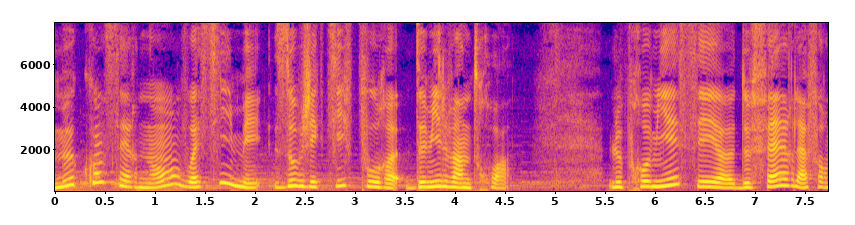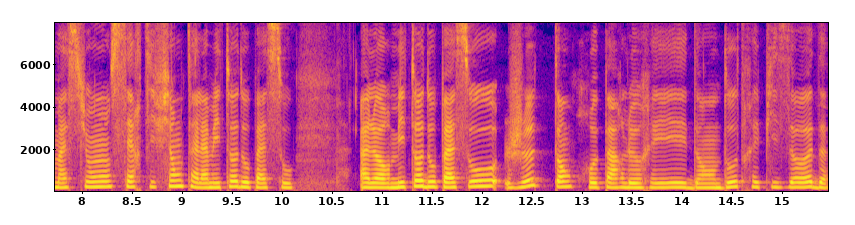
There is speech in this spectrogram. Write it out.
Me concernant, voici mes objectifs pour 2023. Le premier, c'est euh, de faire la formation certifiante à la méthode au passo. Alors, méthode au passo, je t'en reparlerai dans d'autres épisodes.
